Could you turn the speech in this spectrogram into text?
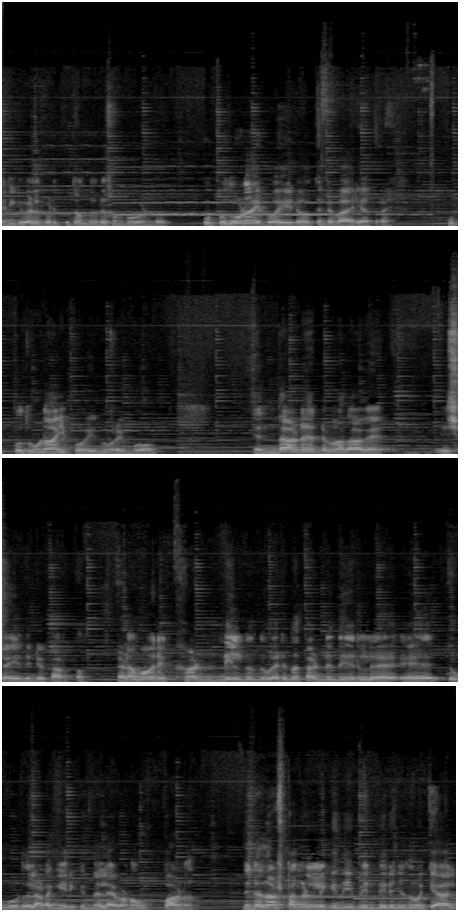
എനിക്ക് വെളിപ്പെടുത്തി തന്നൊരു സംഭവമുണ്ട്. ഉപ്പുതൂണായി പോയി ലോത്തിന്റെ ഭാര്യ അത്രേ. ഉപ്പുതൂണായി പോയി എന്ന് പറയുമ്പോൾ എന്താണ് എന്റെ മാതാവേ? ഈശോ ഇതിന്റെ ഒക്കെ അർത്ഥം. എടാ മോനെ കണ്ണിൽ നിന്ന് വരുന്ന കണ്ണുനീരിൽ ഏറ്റവും കൂടുതൽ അടങ്ങിയിരിക്കുന്ന ലവണം ഉപ്പാണ്. നിന്റെ നഷ്ടങ്ങളിലേക്ക് നീ പിന്തിരിഞ്ഞു നോക്കിയാൽ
